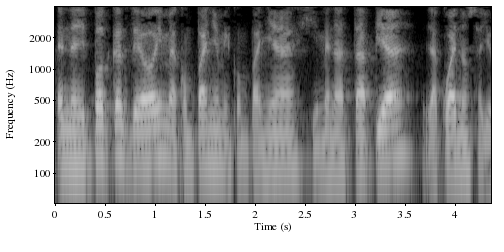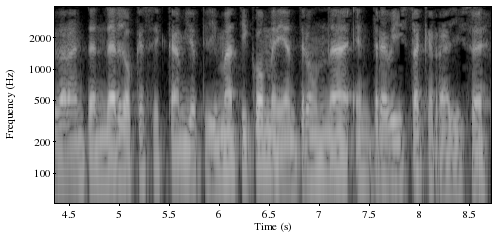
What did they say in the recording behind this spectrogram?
en el podcast de hoy me acompaña mi compañera Jimena Tapia, la cual nos ayudará a entender lo que es el cambio climático mediante una entrevista que realicé.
